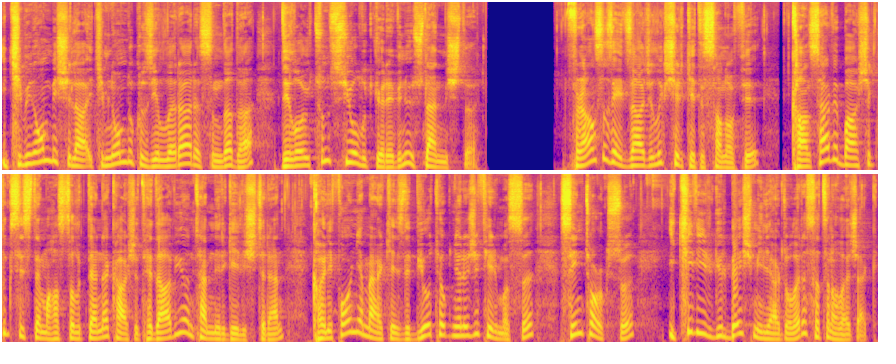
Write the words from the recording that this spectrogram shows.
2015 ila 2019 yılları arasında da Deloitte'un CEO'luk görevini üstlenmişti. Fransız eczacılık şirketi Sanofi, kanser ve bağışıklık sistemi hastalıklarına karşı tedavi yöntemleri geliştiren Kaliforniya merkezli biyoteknoloji firması Syntorx'u 2,5 milyar dolara satın alacak.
